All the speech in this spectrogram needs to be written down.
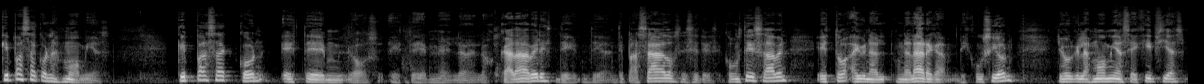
¿Qué pasa con las momias? ¿Qué pasa con este, los, este, los, cadáveres de, pasados, etcétera? Como ustedes saben, esto hay una, larga discusión. Yo creo que las momias egipcias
